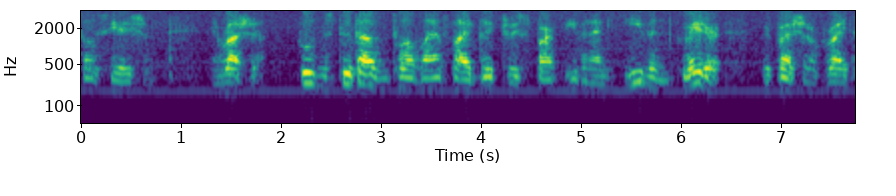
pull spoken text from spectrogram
association in Russia. Putin's 2012 landslide victory sparked even an even greater repression of rights,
